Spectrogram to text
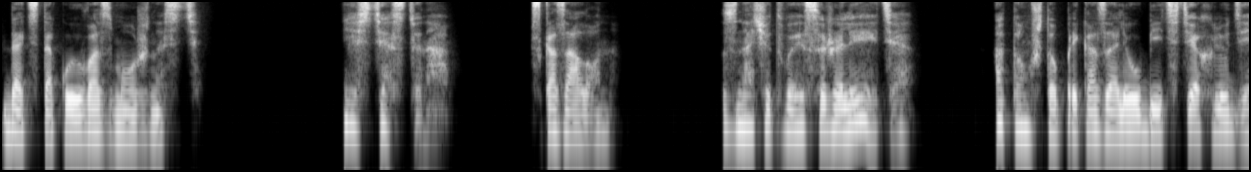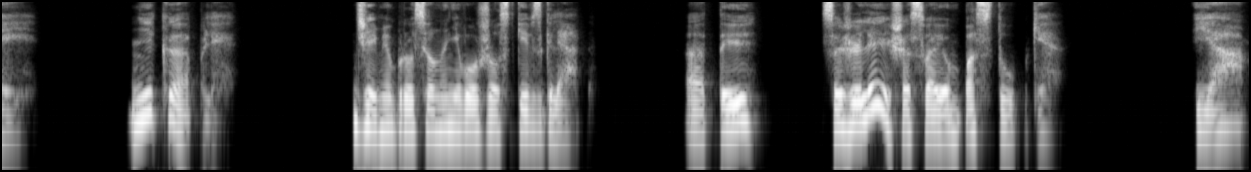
дать такую возможность. «Естественно», — сказал он. «Значит, вы сожалеете о том, А ты сожалеешь о своем поступке?» «Я...»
